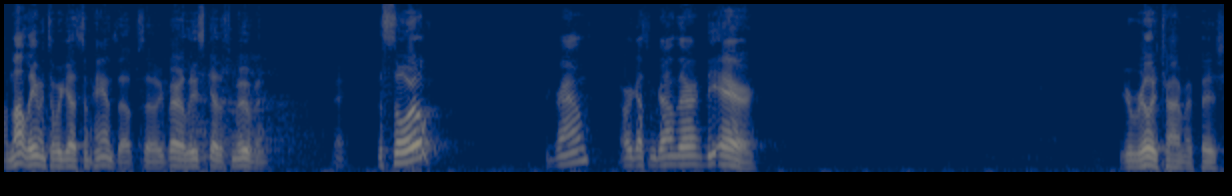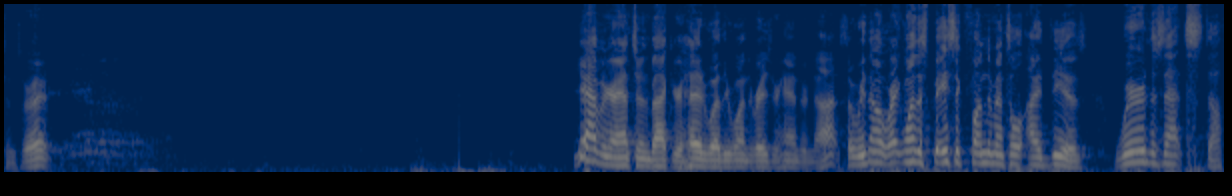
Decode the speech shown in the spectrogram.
I'm not leaving until we get some hands up, so you better at least get us moving. The soil? The ground? Already got some ground there? The air? You're really trying my patience, right? You have your answer in the back of your head whether you wanted to raise your hand or not. So we know, right? One of those basic fundamental ideas where does that stuff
